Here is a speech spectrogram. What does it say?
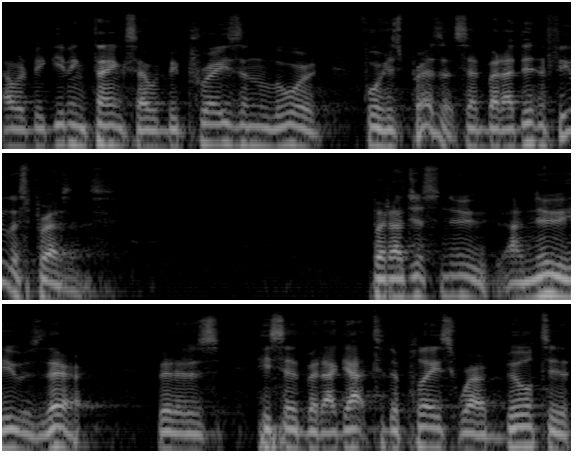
I would be giving thanks, I would be praising the Lord for his presence, but I didn't feel his presence. But I just knew, I knew he was there. But it was, he said, but I got to the place where I built it.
